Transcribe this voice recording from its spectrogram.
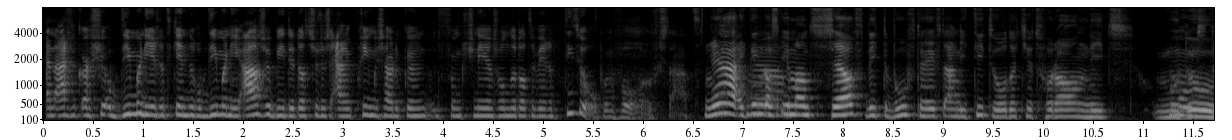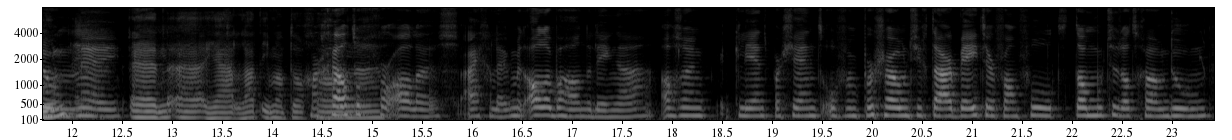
En eigenlijk als je op die manier het kinderen op die manier aan zou bieden, dat ze dus eigenlijk prima zouden kunnen functioneren zonder dat er weer een titel op hun voorhoofd staat. Ja, ik denk Ja. als iemand zelf niet de behoefte heeft aan die titel, dat je het vooral niet moet, moet doen. Nee. En eh, ja, laat iemand toch Maar gewoon, geldt toch eh, voor alles eigenlijk, met alle behandelingen. Als een cliënt, patiënt of een persoon zich daar beter van voelt, dan moeten we dat gewoon doen.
